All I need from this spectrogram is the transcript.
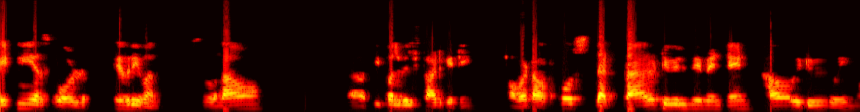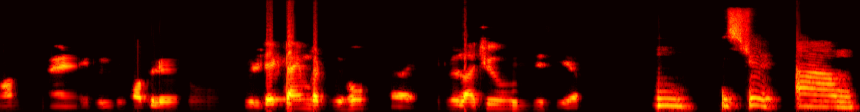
18 years old, everyone. So now, people will start getting but of course, that priority will be maintained how it will be going on and it will be popular. It will take time, but we hope uh, it will achieve this year. Mm, it's true. Um,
